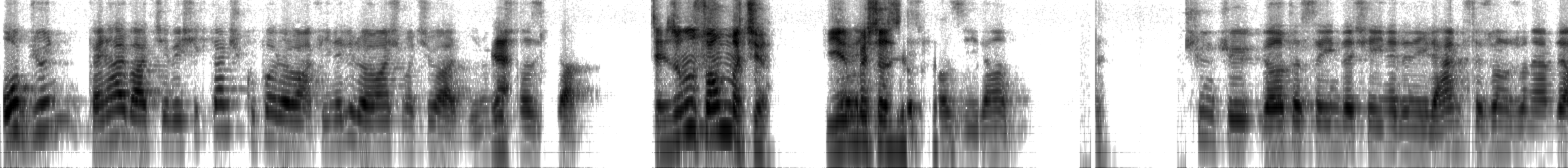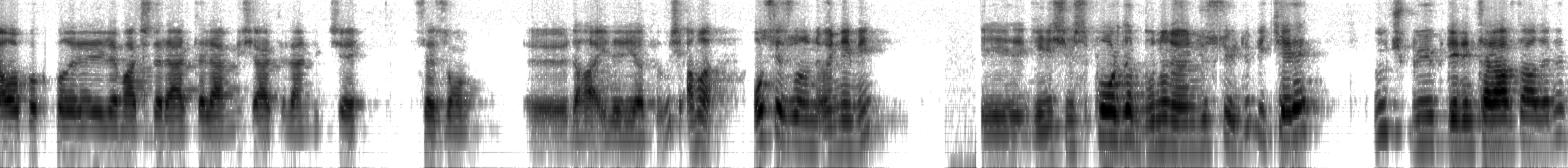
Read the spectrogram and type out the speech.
O gün Fenerbahçe Beşiktaş kupa rövan, finali rövanş maçı vardı. 25 ya. Haziran. Sezonun son maçı. 25 evet, Haziran. Haziran. Çünkü Galatasaray'ın da şeyi nedeniyle hem sezon uzun hem de Avrupa kupaları nedeniyle maçlar ertelenmiş. Ertelendikçe sezon e, daha ileriye atılmış. Ama o sezonun önemi e, gelişim sporda bunun öncüsüydü. Bir kere üç büyüklerin taraftarlarının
